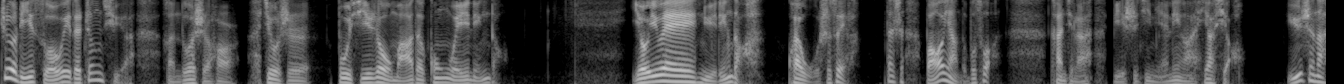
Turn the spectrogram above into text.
这里所谓的争取啊，很多时候就是不惜肉麻的恭维领导。有一位女领导啊，快五十岁了，但是保养的不错，看起来比实际年龄啊要小。于是呢，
